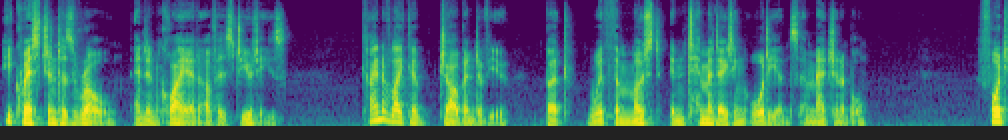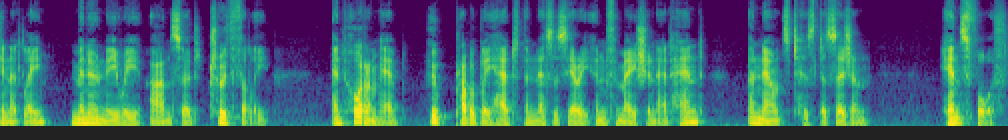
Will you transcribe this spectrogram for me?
He questioned his role and inquired of his duties. Kind of like a job interview, but with the most intimidating audience imaginable. Fortunately, Menuniwi answered truthfully, and Horemheb, who probably had the necessary information at hand, announced his decision. Henceforth,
